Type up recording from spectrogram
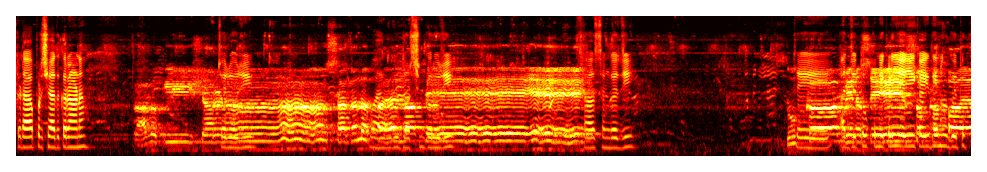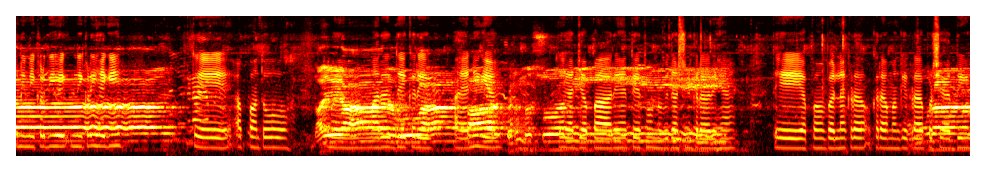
ਕੜਾਹ ਪ੍ਰਸ਼ਾਦ ਕਰਾਉਣ। ਪ੍ਰਭ ਕੀ ਸ਼ਰਨ ਚਲੋ ਜੀ। ਸਗਲ ਵਾਹਿਗੁਰੂ ਦਰਸ਼ਨ ਕਰੋ ਜੀ। ਸਾਧ ਸੰਗਤ ਜੀ। ਤੇ ਅੱਜ ਧੁੱਪ ਨਿਕਲੀ ਹੈ ਜੀ ਕਈ ਦਿਨ ਹੋ ਗਏ ਧੁੱਪ ਨਹੀਂ ਨਿਕਲਦੀ ਨਿਕਲੀ ਹੈਗੀ। ਤੇ ਆਪਾਂ ਤੋਂ ਮਹਾਰਾਜ ਦੇ ਘਰੇ ਆਇਆ ਨਹੀਂ ਗਿਆ। ਤੇ ਅੱਜ ਆਪਾਂ ਆ ਰਹੇ ਹਾਂ ਤੇ ਤੁਹਾਨੂੰ ਵੀ ਦਰਸ਼ਨ ਕਰਾ ਰਹੇ ਹਾਂ। ਤੇ ਆਪਾਂ ਪਹਿਲਾਂ ਕਰਾ ਕਰਾਵਾਂਗੇ ਕੜਾਹ ਪ੍ਰਸ਼ਾਦ ਦੀ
